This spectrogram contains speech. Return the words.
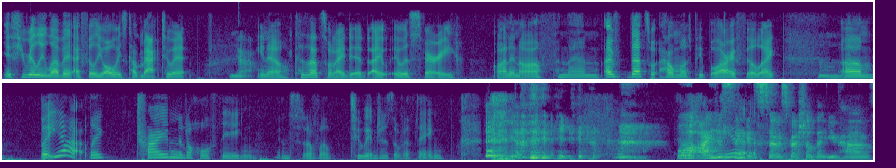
if you really love it, I feel you always come back to it, yeah. you know, because that's what I did. I it was very on and off, and then I've that's what how most people are. I feel like. Hmm. Um, but yeah, like try and knit a whole thing instead of a two inches of a thing. yeah. Well, I just think it's so special that you have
